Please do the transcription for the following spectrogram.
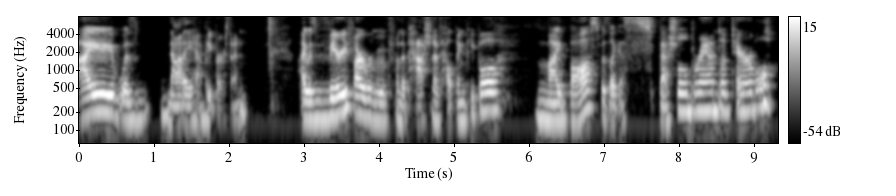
I was not a happy person. I was very far removed from the passion of helping people. My boss was like a special brand of terrible.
